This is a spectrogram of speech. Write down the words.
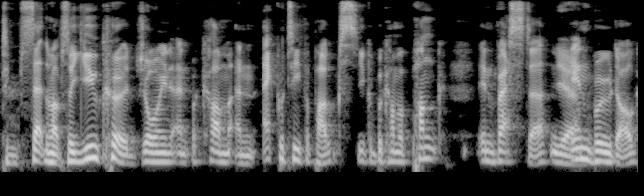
to set them up. So you could join and become an equity for punks. You could become a punk investor Yeah. in Brewdog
